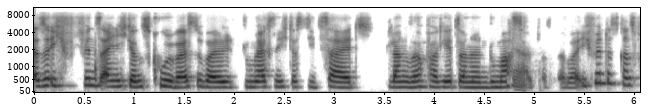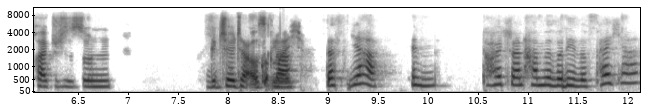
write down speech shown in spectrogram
also ich finde es eigentlich ganz cool, weißt du, weil du merkst nicht, dass die Zeit langsam vergeht, sondern du machst Ja. halt was dabei. Ich finde das ganz praktisch, es ist so ein gechillter Guck mal, Ausgleich. das, ja, in Deutschland haben wir so diese Fächer,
